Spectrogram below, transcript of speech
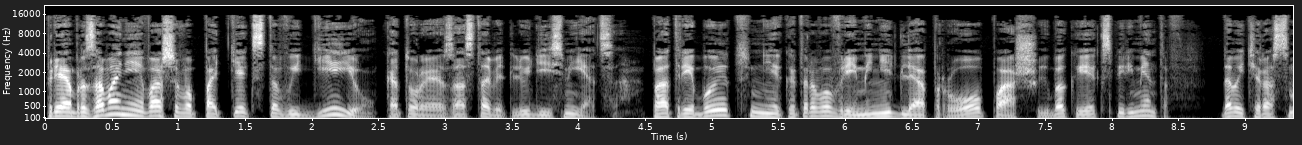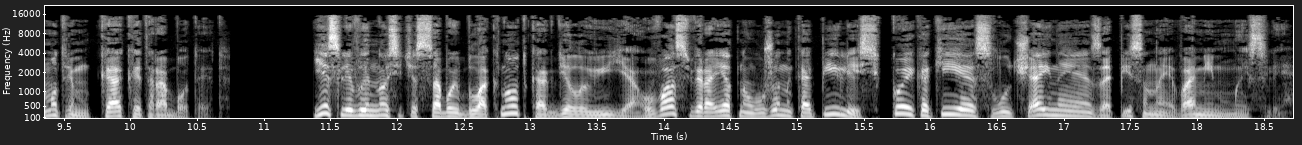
Преобразование вашего подтекста в идею, которая заставит людей смеяться, потребует некоторого времени для проб, ошибок и экспериментов. Давайте рассмотрим, как это работает. Если вы носите с собой блокнот, как делаю я, у вас, вероятно, уже накопились кое-какие случайные записанные вами мысли.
